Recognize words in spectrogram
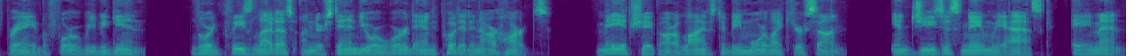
pray before we begin. Lord please let us understand your word and put it in our hearts. May it shape our lives to be more like your Son. In Jesus' name we ask, Amen.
